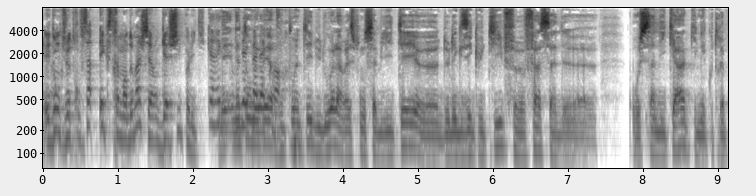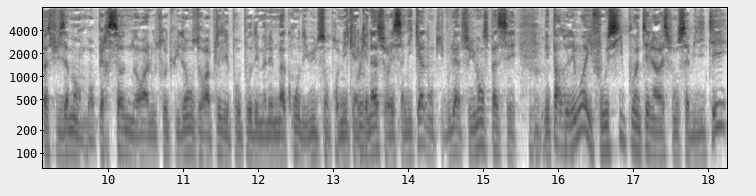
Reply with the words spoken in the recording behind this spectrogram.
Et donc je trouve ça extrêmement dommage, c'est un gâchis politique. mais Nathan vous pointez du doigt la responsabilité euh, de l'exécutif face à... De, aux syndicats qui n'écouteraient pas suffisamment. Bon, personne n'aura l'outrecuidance de rappeler les propos d'Emmanuel Macron au début de son premier quinquennat sur les syndicats, donc il voulait absolument se passer. Mmh. Mais pardonnez-moi, il faut aussi pointer la responsabilité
